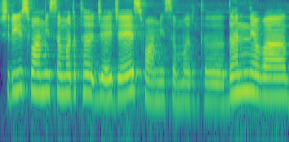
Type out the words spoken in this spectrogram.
श्री स्वामी समर्थ जय जय स्वामी समर्थ. धन्यवाद.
